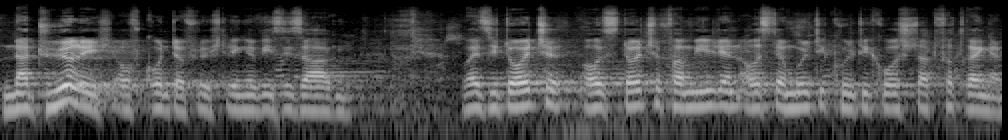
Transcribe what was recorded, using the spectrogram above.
Natürlich aufgrund der Flüchtlinge, wie Sie sagen, weil sie deutsche, aus deutsche Familien aus der Multikulti-Großstadt verdrängen.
